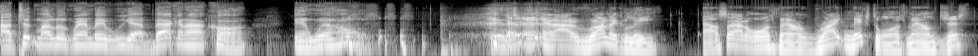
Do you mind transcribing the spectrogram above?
I took my little grandbaby. We got back in our car and went home. and and, and, and ironically, outside of Orange Mound, right next to Orange Mound, just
